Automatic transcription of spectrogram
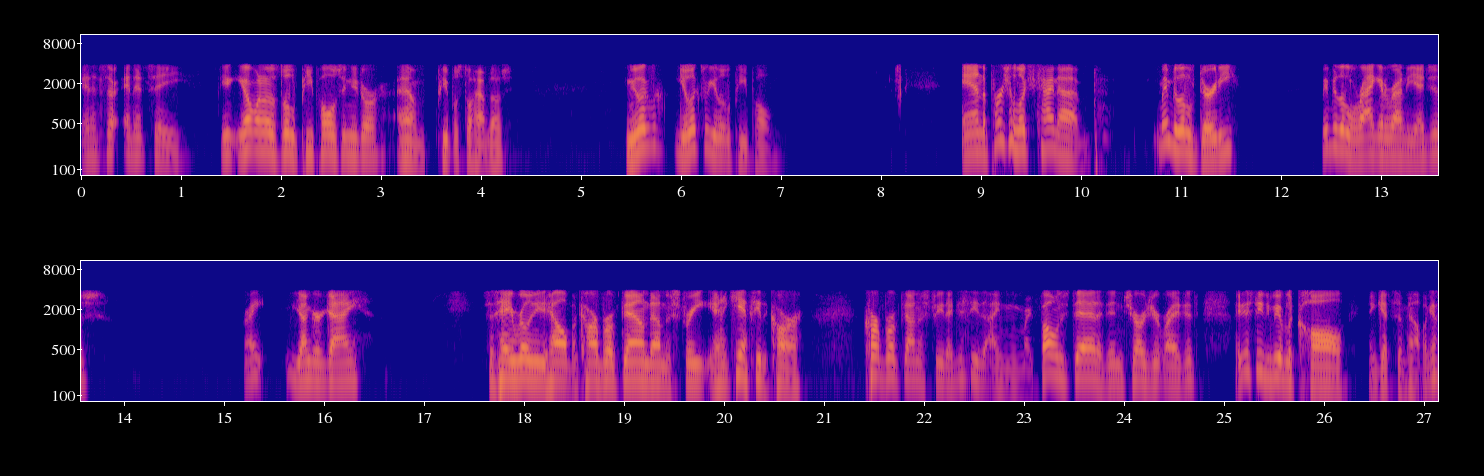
And it's a, and it's a you, you got one of those little peepholes in your door. Um, people still have those. And you look you look through your little peephole, and the person looks kind of maybe a little dirty, maybe a little ragged around the edges, right? Younger guy says, "Hey, really need help. My car broke down down the street, and I can't see the car." Car broke down the street. I just need. I mean, my phone's dead. I didn't charge it right. I just, I just need to be able to call and get some help. I guess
